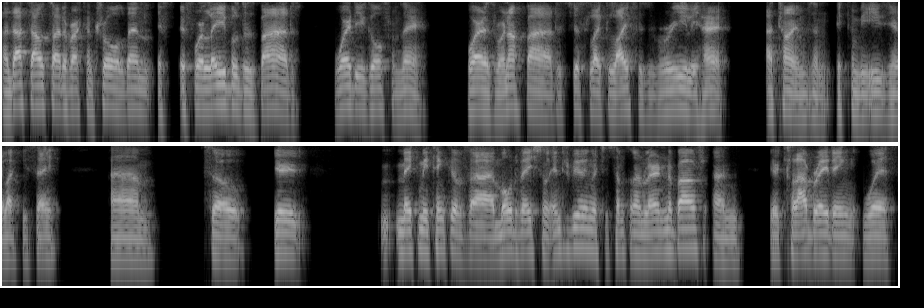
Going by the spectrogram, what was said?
and that's outside of our control then if, if we're labeled as bad where do you go from there whereas we're not bad it's just like life is really hard at times and it can be easier like you say um, so you're making me think of uh, motivational interviewing, which is something I'm learning about, and you're collaborating with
